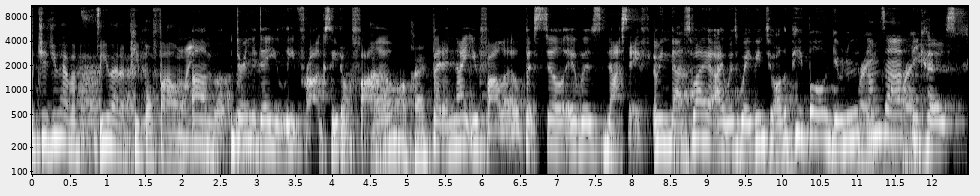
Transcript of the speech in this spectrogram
But did you have a you had a people following? Um, during the day, you leapfrog, so you don't follow. Oh, okay. But at night, you follow. But still, it was not safe. I mean, that's why I was waving to all the people and giving them the Right, thumbs up right. because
